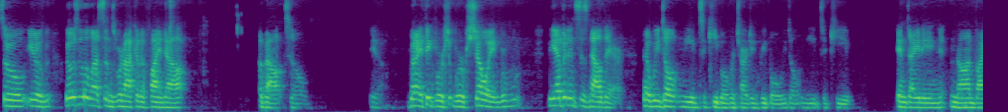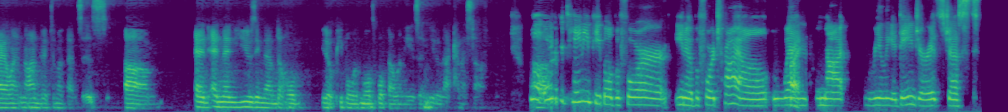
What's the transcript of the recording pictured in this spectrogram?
so you know, those are the lessons we're not going to find out about till, you know. But I think we're we're showing the evidence is now there that we don't need to keep overcharging people. We don't need to keep indicting non-violent, non-victim offenses, um, and and then using them to hold you know people with multiple felonies and you know that kind of stuff. Well, Um, or detaining people before you know before trial when Right. not really a danger. It's just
